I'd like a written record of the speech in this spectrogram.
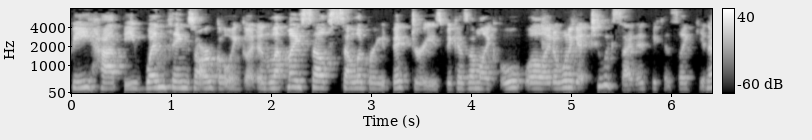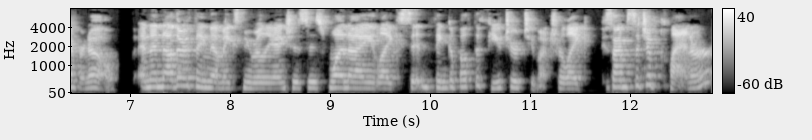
be happy when things are going good and let myself celebrate victories because I'm like, oh, well, I don't want to get too excited because like you never know. And another thing that makes me really anxious is when I like sit and think about the future too much or like because I'm such a planner,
